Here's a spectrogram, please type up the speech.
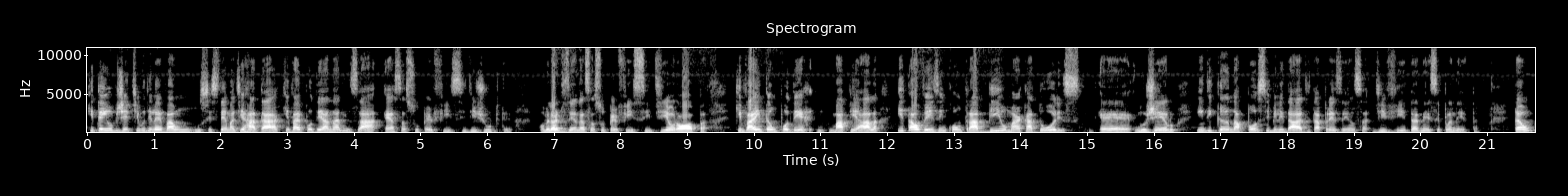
que tem o objetivo de levar um, um, sistema de radar que vai poder analisar essa superfície de Júpiter, ou melhor dizendo, essa superfície de Europa, que vai então poder mapeá-la e talvez encontrar biomarcadores é, no gelo, indicando a possibilidade da presença de vida nesse planeta. Então,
